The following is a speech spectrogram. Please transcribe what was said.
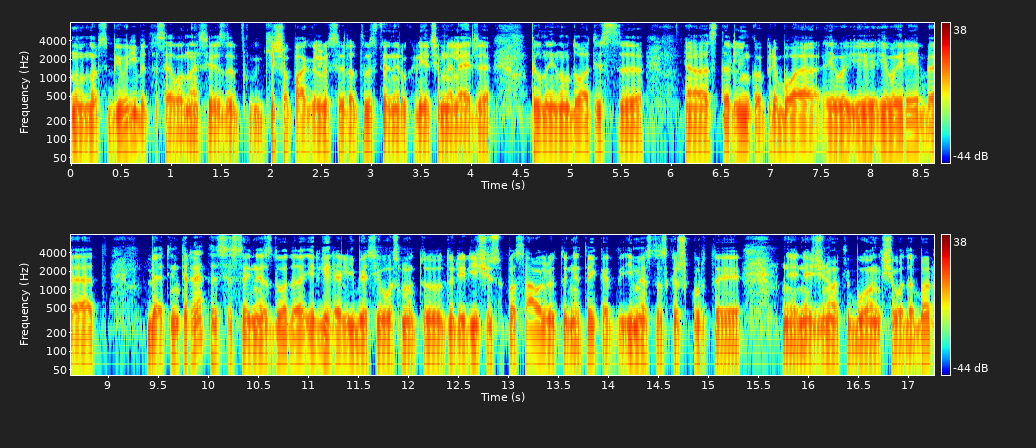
nu nors bjaurybė tas elonas jis kiša pagalius į ratus ten ir ukrainiečiam neleidžia pilnai naudotis starlinku apriboja įvairiai bet bet internetas jisai nes duoda irgi realybės jausmą. Tu turi ryšį su pasauliu tu ne tai kad įmestas kažkur tai ne nežinioj kaip buvo anksčiau dabar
